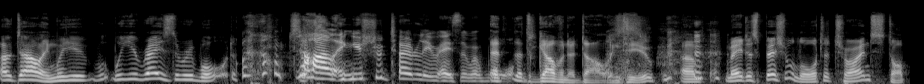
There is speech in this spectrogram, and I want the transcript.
oh, darling, will you will you raise the reward? Oh, darling, you should totally raise the reward. That, that's Governor Darling to you. Um, made a special law to try and stop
